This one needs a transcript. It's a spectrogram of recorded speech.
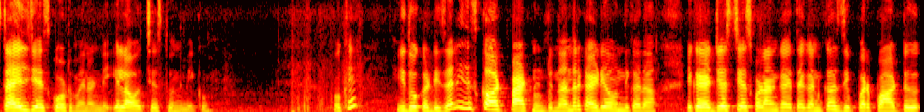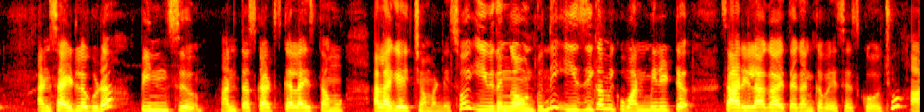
స్టైల్ చేసుకోవటమేనండి. ఇలా వచ్చేస్తుంది మీకు. ఓకే? ఇది ఒక డిజైన్. ఇది స్కర్ట్ ప్యాటర్న్ ఉంటుంది. అందరికి ఐడియా ఉంది కదా? ఇక్కడ అడ్జస్ట్ చేసుకోవడానికి అయితే కనుక జిప్పర్ పార్ట్ అండ్ సైడ్లో కూడా పిన్స్ అంత స్కర్ట్స్కి ఎలా ఇస్తాము అలాగే ఇచ్చామండి. సో ఈ విధంగా ఉంటుంది. ఈజీగా మీకు వన్ మినిట్ శారీ లాగా అయితే కనుక వేసేసుకోవచ్చు. ఆ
